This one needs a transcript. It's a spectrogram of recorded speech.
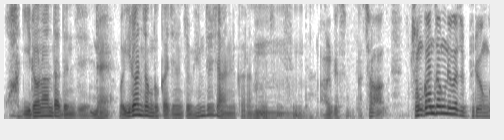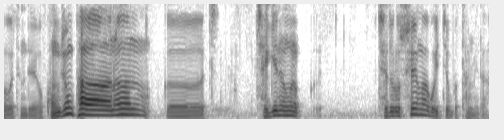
확 일어난다든지 네. 뭐 이런 정도까지는 좀 힘들지 않을까라는 생각이 좀 음, 있습니다. 알겠습니다. 자 중간 정리가 좀 필요한 것 같은데요. 공중파는 그 제 기능을 제대로 수행하고 있지 못합니다.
